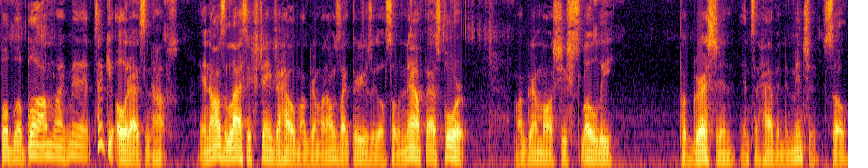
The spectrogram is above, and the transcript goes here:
Blah blah blah. I'm like, man, take your old ass in the house. And that was the last exchange I had with my grandma. That was like three years ago. So now, fast forward, my grandma, she's slowly progressing into having dementia. So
